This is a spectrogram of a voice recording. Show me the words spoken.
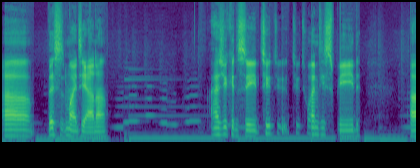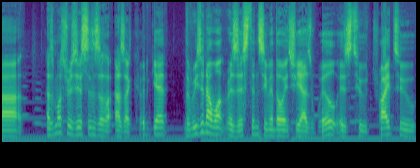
uh, this is my Tiana. As you can see, 2, 220 speed, uh, as much resistance as, as I could get. The reason I want resistance, even though she has will, is to try to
